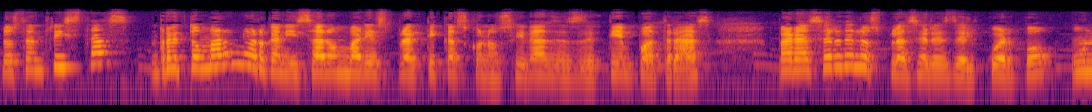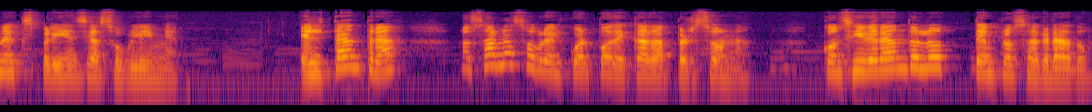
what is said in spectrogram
los tantristas retomaron y organizaron varias prácticas conocidas desde tiempo atrás para hacer de los placeres del cuerpo una experiencia sublime. El Tantra nos habla sobre el cuerpo de cada persona, considerándolo templo sagrado,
